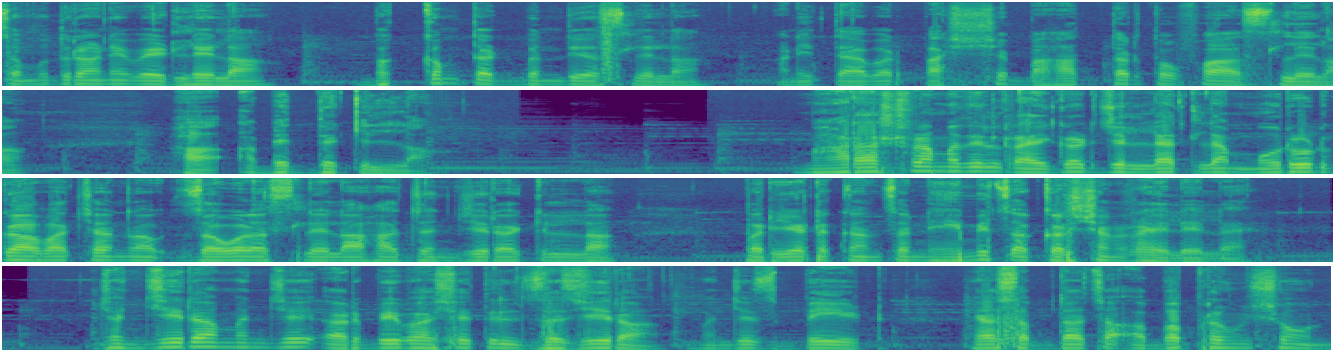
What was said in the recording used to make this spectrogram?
समुद्राने वेढलेला भक्कम तटबंदी असलेला आणि त्यावर पाचशे बहात्तर तोफा असलेला हा अभेद्य किल्ला. महाराष्ट्रामधील रायगड जिल्ह्यातल्या मुरुड गावाच्या न जवळ असलेला हा जंजिरा किल्ला पर्यटकांचं नेहमीच आकर्षण राहिलेलं आहे. जंजिरा म्हणजे अरबी भाषेतील जजिरा म्हणजेच बेट ह्या शब्दाचा अपभ्रंश होऊन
